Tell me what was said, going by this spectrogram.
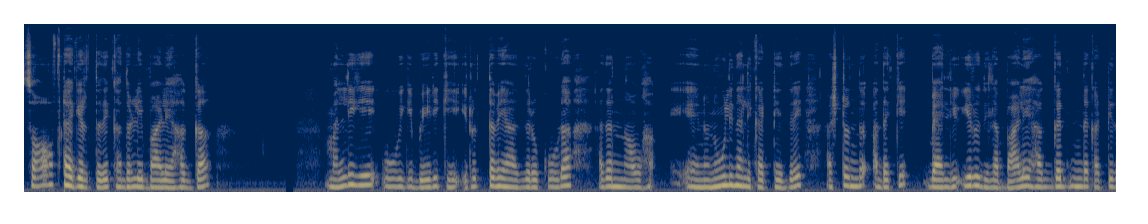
ಸಾಫ್ಟಾಗಿರ್ತದೆ ಕದಳಿ ಬಾಳೆ ಹಗ್ಗ. ಮಲ್ಲಿಗೆ ಹೂವಿಗೆ ಬೇಡಿಕೆ ಇರುತ್ತವೆ ಆದರೂ ಕೂಡ ಅದನ್ನು ನಾವು ಏನು ನೂಲಿನಲ್ಲಿ ಕಟ್ಟಿದರೆ ಅಷ್ಟೊಂದು ಅದಕ್ಕೆ ವ್ಯಾಲ್ಯೂ ಇರುವುದಿಲ್ಲ. ಬಾಳೆ ಹಗ್ಗದಿಂದ ಕಟ್ಟಿದ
